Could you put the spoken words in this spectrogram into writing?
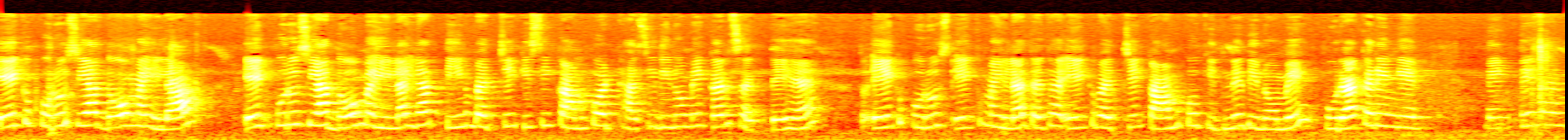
एक पुरुष या दो महिला, एक पुरुष या दो महिला या तीन बच्चे किसी काम को 88 दिनों में कर सकते हैं। तो एक पुरुष, एक महिला तथा एक बच्चे काम को कितने दिनों में पूरा करेंगे? देखते हैं।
